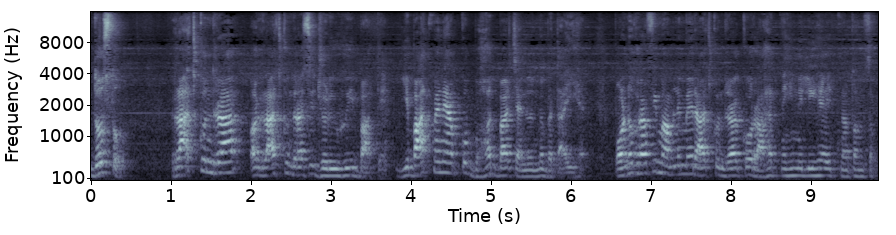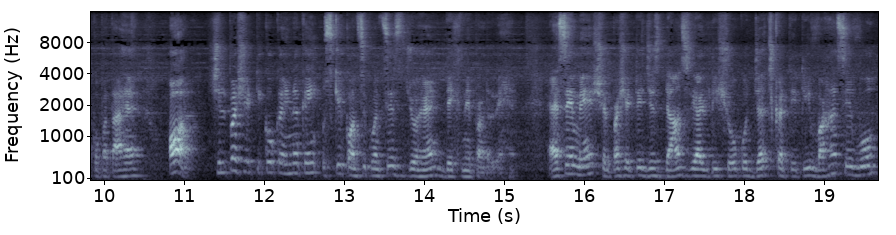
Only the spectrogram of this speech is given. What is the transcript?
दोस्तों राज कुंद्रा और राज कुंद्रा से जुड़ी हुई बातें। ये बात मैंने आपको बहुत बार चैनल में बताई है। पोर्नोग्राफी मामले में राज कुंद्रा को राहत नहीं मिली है, इतना तो हम सबको पता है। और शिल्पा शेट्टी को कहीं ना कहीं उसके कॉन्सिक्वेंसेस जो हैं, देखने पड़ रहे हैं। ऐसे में शिल्पा शेट्टी जिस डांस रियलिटी शो को जज करती थी, वहाँ से वो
